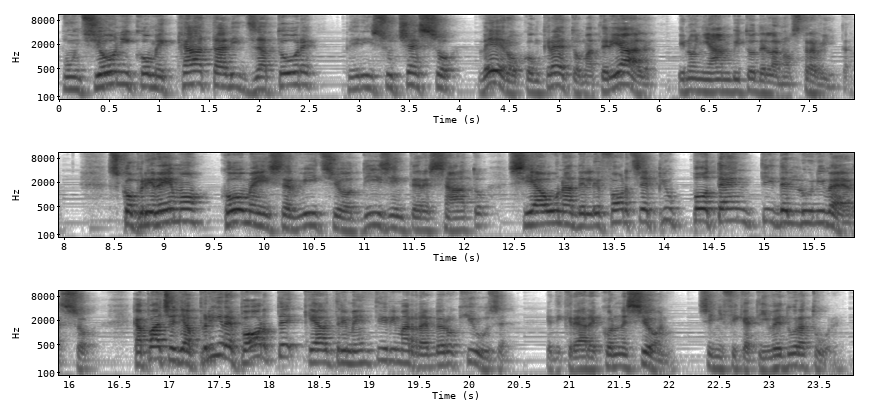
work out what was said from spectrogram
funzioni come catalizzatore per il successo vero, concreto, materiale in ogni ambito della nostra vita. Scopriremo come il servizio disinteressato sia una delle forze più potenti dell'universo, capace di aprire porte che altrimenti rimarrebbero chiuse e di creare connessioni significative e durature.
